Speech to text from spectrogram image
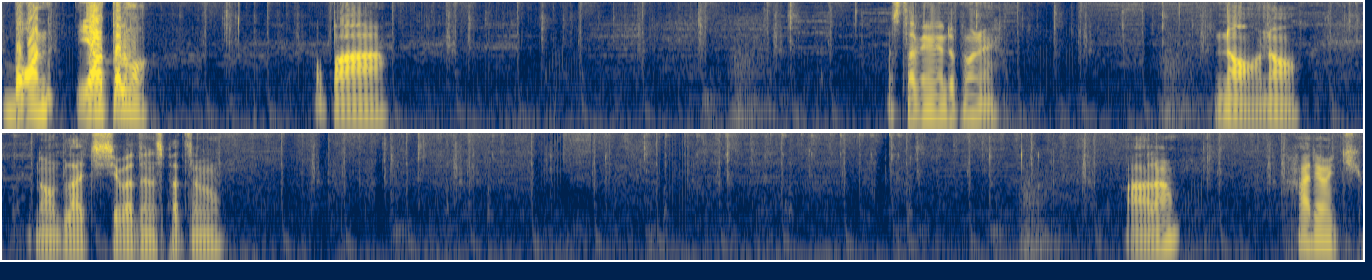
Bun, iau-te-l mă. Opa. Asta vine după mine. No, no. Nu-mi place ce văd în spatele meu. Ara. Haide aici.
